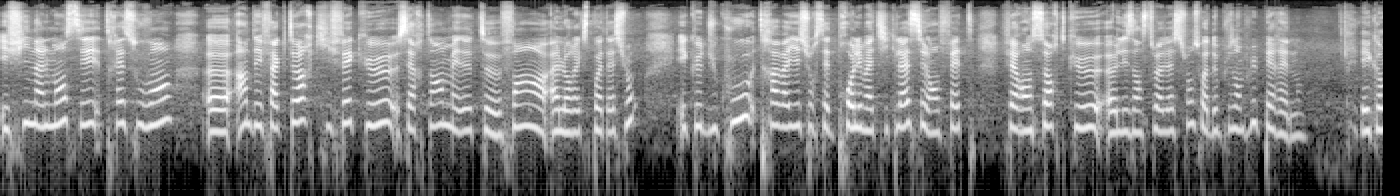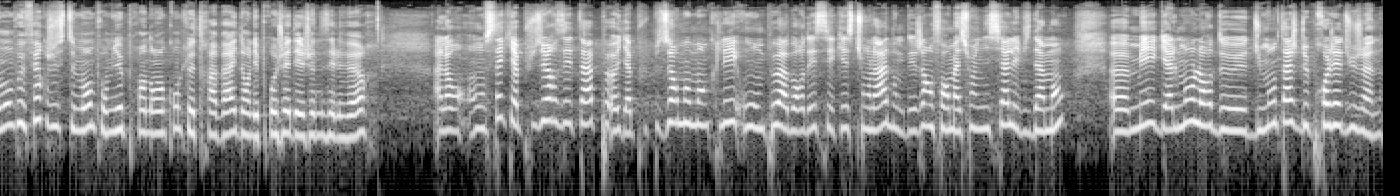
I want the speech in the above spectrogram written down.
Et finalement, c'est très souvent un des facteurs qui fait que certains mettent fin à leur exploitation et que du coup, travailler sur cette problématique-là, c'est en fait faire en sorte que les installations soient de plus en plus pérennes. Et comment on peut faire justement pour mieux prendre en compte le travail dans les projets des jeunes éleveurs? Alors, on sait qu'il y a plusieurs étapes, euh, il y a plusieurs moments clés où on peut aborder ces questions-là. Donc, déjà en formation initiale, évidemment, euh, mais également lors du montage du projet du jeune.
